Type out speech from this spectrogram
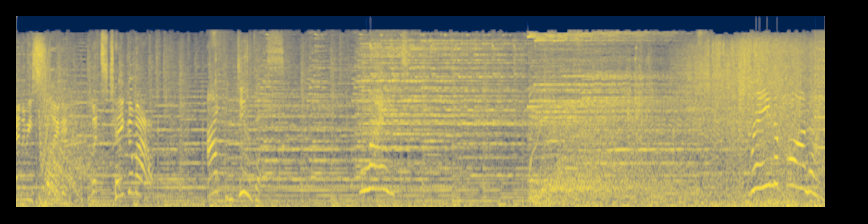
Enemy sighted! Let's take him out! I can do this. Light. Rain upon us.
